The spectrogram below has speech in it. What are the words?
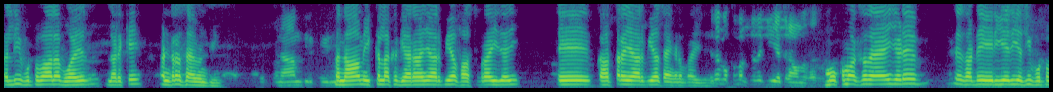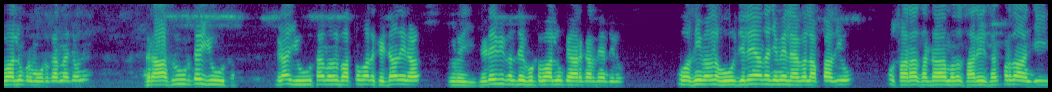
ਕੱਲੀ ਫੁੱਟਬਾਲ ਹੈ ਬॉयਜ਼ ਲੜਕੇ ਅੰਡਰ 17 ਇਨਾਮ ਕੀ ਰੱਖੇ ਇਨਾਮ 111000 ਰੁਪਿਆ ਫਸਟ ਪ੍ਰਾਈਜ਼ ਹੈ ਜੀ ਤੇ 71000 ਰੁਪਿਆ ਸੈਕੰਡ ਪ੍ਰਾਈਜ਼ ਹੈ ਇਹਦਾ ਮੁੱਖ ਮਕਸਦ ਕੀ ਹੈ ਕਰਾਉਣ ਦਾ? ਸਰ ਮੁੱਖ ਮਕਸਦ ਹੈ ਜੀ ਜਿਹੜੇ ਜਿਹੜੇ ਸਾਡੇ ਏਰੀਆ ਦੀ ਅਸੀਂ ਫੁੱਟਬਾਲ ਨੂੰ ਪ੍ਰਮੋਟ ਕਰਨਾ ਚਾਹੁੰਦੇ ਗਰਾਸ ਰੂਟ ਤੇ ਯੂਥ ਜਿਹੜਾ ਯੂਥ ਹੈ ਮਤਲਬ ਵੱਧ ਤੋਂ ਵੱਧ ਖੇਡਾਂ ਦੇ ਨਾਲ ਜੁੜੇ ਜੀ। ਜਿਹੜੇ ਵੀ ਬੰਦੇ ਫੁੱਟਬਾਲ ਨੂੰ ਪਿਆਰ ਕਰਦੇ ਆ ਦਿਲੋਂ ਉਹ ਅਸੀਂ ਮਤਲਬ ਹੋਰ ਜ਼ਿਲ੍ਹਿਆਂ ਦਾ ਜਿਵੇਂ ਲੈਵਲ ਆਪਾਂ ਸੀ ਉਹ ਉਹ ਸਾਰਾ ਸਾਡਾ ਮਤਲਬ ਸਾਰੇ ਸਰ ਪ੍ਰਧਾਨ ਜੀ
